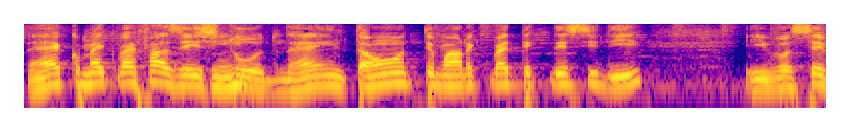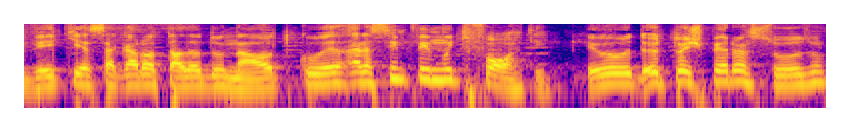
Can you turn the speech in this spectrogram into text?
né? Como é que vai fazer isso tudo, né? Então tem uma hora que vai ter que decidir e você vê que essa garotada do Náutico, ela sempre vem muito forte. Eu, eu tô esperançoso.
